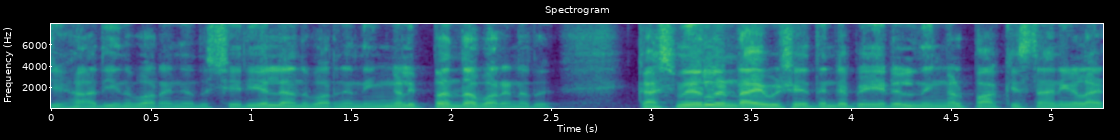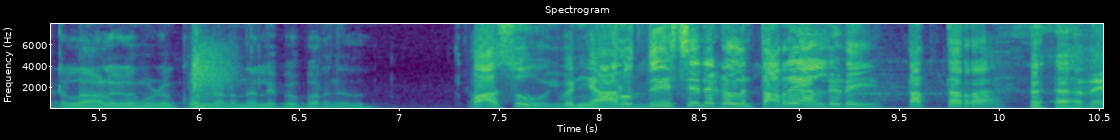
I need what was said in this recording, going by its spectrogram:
jihadi എന്ന് പറയുന്നത് ശരിയല്ല എന്ന് പറഞ്ഞ നിങ്ങൾ ഇപ്പൊ എന്താ പറയുന്നത് കാശ്മീരിലുണ്ടായ വിഷയത്തിന്റെ പേരിൽ നിങ്ങൾ പാകിസ്ഥാനികളായിട്ടുള്ള ആളുകൾ മുഴുവൻ കൊല്ലണം എന്നല്ലേ ഇപ്പോൾ പറഞ്ഞത്? പാസു ഇവൻ ഞാൻ ഉദ്ദേശിച്ചതിനെക്കാളും തറയാണല്ലേ തത്തറ. അതെ.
